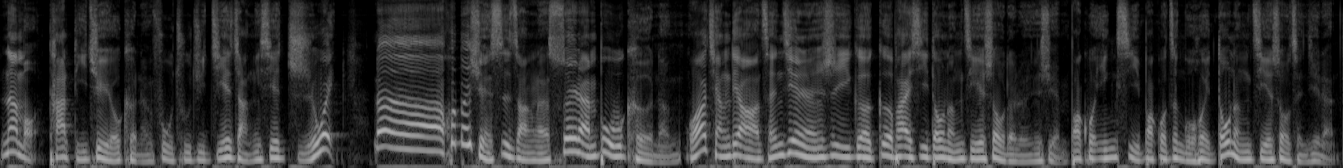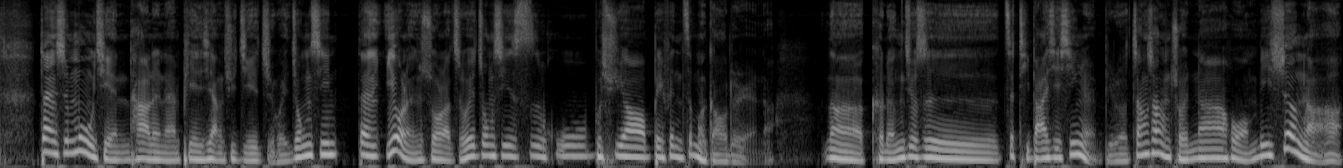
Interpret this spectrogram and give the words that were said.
那么他的确有可能复出去接掌一些职位，那会不会选市长呢？虽然不无可能，我要强调啊，陈建仁是一个各派系都能接受的人选，包括英系、包括郑国会都能接受陈建仁，但是目前他仍然偏向去接指挥中心。但也有人说了，指挥中心似乎不需要辈分这么高的人了。那可能就是再提拔一些新人，比如张尚存啊，或王必胜了啊。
